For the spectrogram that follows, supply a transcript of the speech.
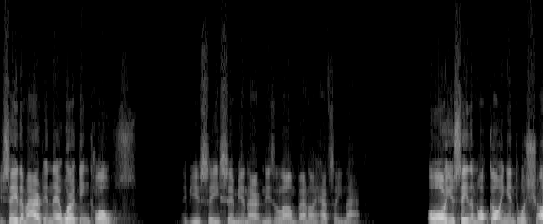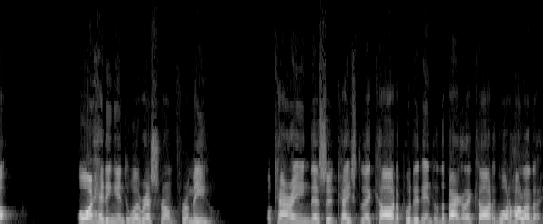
You see them out in their working clothes. Maybe you see Simeon out in his alarm band. I have seen that. Or you see them going into a shop or heading into a restaurant for a meal, or carrying their suitcase to their car to put it into the back of their car to go on holiday.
